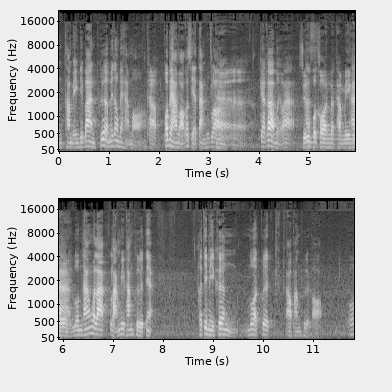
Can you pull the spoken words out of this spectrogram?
ำทำเองที่บ้านเพื่อไม่ต้องไปหาหมอ ครับ เพราะไปหาหมอก็เสียตังค์ทุกรอบอ่าอ่าแกก็เหมือนว่าซื้ออุปกรณ์มาทำเองเลยารวมทั้งเวลาหลังมีพังผืดเนี่ย ก็จะมีเครื่องนวดเพื่อเอาพังผืดออกโอ้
